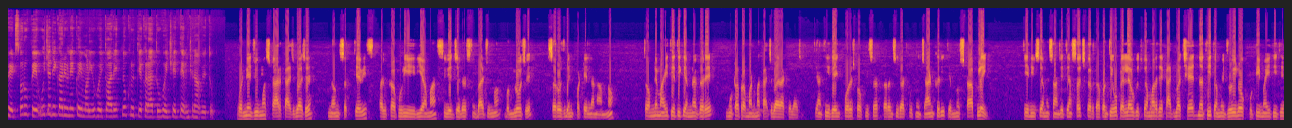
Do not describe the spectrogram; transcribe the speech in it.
ભેટ સ્વરૂપે ઉચ્ચ અધિકારીઓને કંઈ મળ્યું હોય તો આ રીતનું કૃત્ય કરાતું હોય છે તેમ જણાવ્યું હતું. વન્યજીવમાં સ્ટાર કાજબા છે. નંગ સત્યાવીસ, અલકાપુરી એરિયામાં, સિવેજ જ્વેલર્સની બાજુમાં બંગલો છે, સરોજબેન પટેલના નામનો. તો અમને માહિતી હતી કે એમના ઘરે મોટા પ્રમાણમાં કાચબા રાખેલા છે. ત્યાંથી રેન્જ ફોરેસ્ટ ઓફિસર કરણસિંહ રાજપૂતને જાણ કરી, તેમનો સ્ટાફ લઈ તે દિવસે અમે સાંજે ત્યાં સર્ચ કરતા. પણ તેઓ પહેલાં એવું કીધું કે અમારા ત્યાં કાચબા છે જ નથી, તમે જોઈ લો, ખોટી માહિતી છે.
